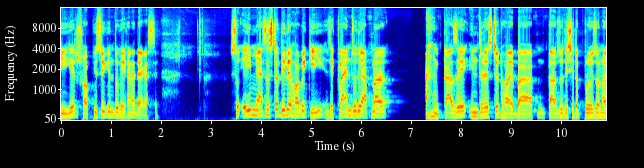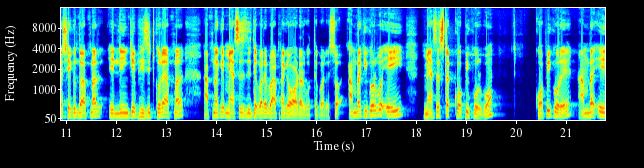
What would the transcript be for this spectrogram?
গিগের সব কিছুই কিন্তু এখানে দেখাচ্ছে। সো এই মেসেজটা দিলে হবে কি? যে ক্লায়েন্ট যদি আপনার কাজে ইন্টারেস্টেড হয় বা তার যদি সেটা প্রয়োজন হয়, সে কিন্তু আপনার এই লিঙ্কে ভিজিট করে আপনার, আপনাকে মেসেজ দিতে পারে বা আপনাকে অর্ডার করতে পারে। সো আমরা কি করব? এই মেসেজটা কপি করব। কপি করে আমরা এই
